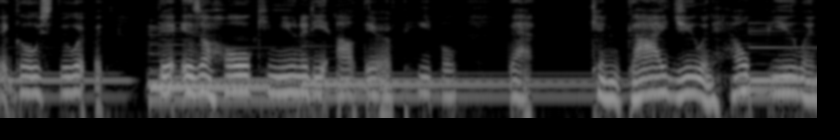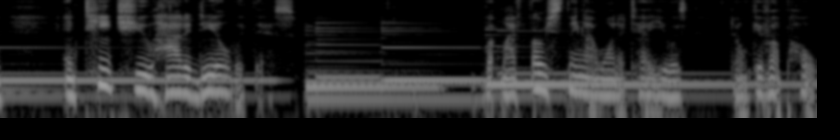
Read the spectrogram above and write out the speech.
that goes through it, but there is a whole community out there of people that can guide you and help you and, and teach you how to deal with this. But my first thing I want to tell you is don't give up hope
